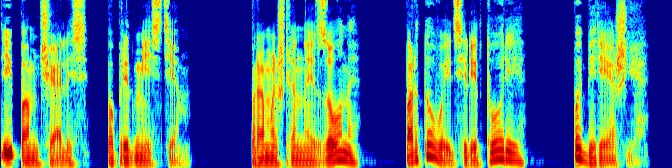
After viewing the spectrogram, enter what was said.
и помчались по предместьям. Промышленные зоны, портовые территории, побережье.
